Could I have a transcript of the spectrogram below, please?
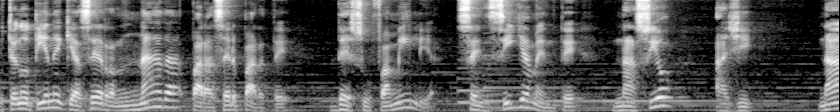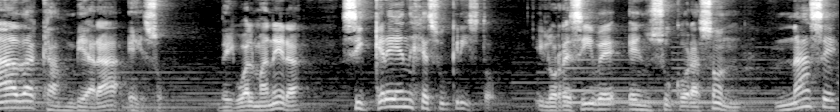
Usted no tiene que hacer nada para ser parte de su familia. Sencillamente nació allí. Nada cambiará eso. De igual manera, si cree en Jesucristo y lo recibe en su corazón, nace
